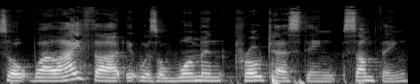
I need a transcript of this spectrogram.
So while I thought it was a woman protesting something,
